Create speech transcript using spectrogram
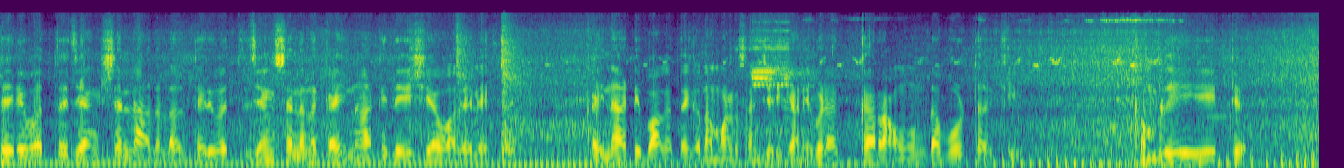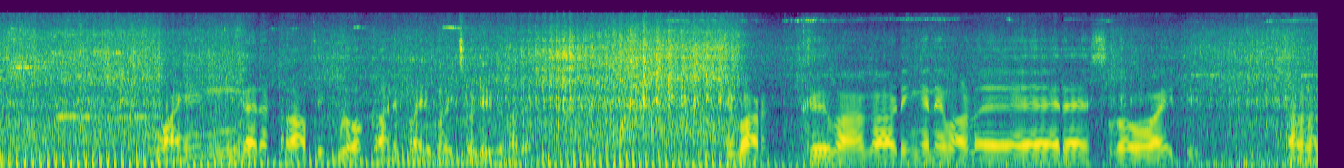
തെരുവത്ത് ജംഗ്ഷനിലാണുള്ളത്. തെരുവത്ത് ജംഗ്ഷനിൽ നിന്ന് കൈനാട്ടി ദേശീയപാതയിലേക്ക് കൈനാട്ടി ഭാഗത്തേക്ക് നമ്മൾ സഞ്ചരിക്കുകയാണ്. ഇവിടെയൊക്കെ റൗണ്ട് ബോട്ടാക്കി കംപ്ലീറ്റ് ഭയങ്കര ട്രാഫിക് ബ്ലോക്കാണ് ഇപ്പോൾ അനുഭവിച്ചുകൊണ്ടിരിക്കുന്നത്. ഈ വർക്ക് വാകാടിങ്ങനെ വളരെ സ്ലോ ആയിട്ട് നമ്മളെ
